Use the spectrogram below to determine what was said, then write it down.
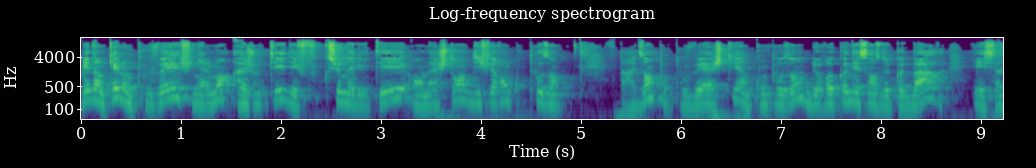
mais dans lesquelles on pouvait finalement ajouter des fonctionnalités en achetant différents composants. Par exemple, on pouvait acheter un composant de reconnaissance de code barre et ça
